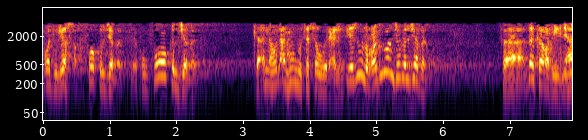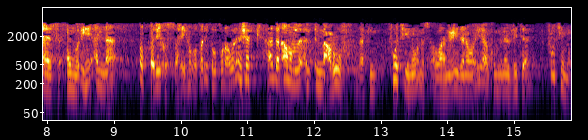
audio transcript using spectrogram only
الرجل يصعد فوق الجبل يكون فوق الجبل كأنه الآن هو متسور عليه. يزول الرجل والجبل جبل. فذكر في نهاية عمره أن الطريق الصحيح هو طريق القرآن ولا شك هذا الأمر المعروف لكن فتنوا نسأل الله أن يعيذنا وإياكم من الفتن. فتنوا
